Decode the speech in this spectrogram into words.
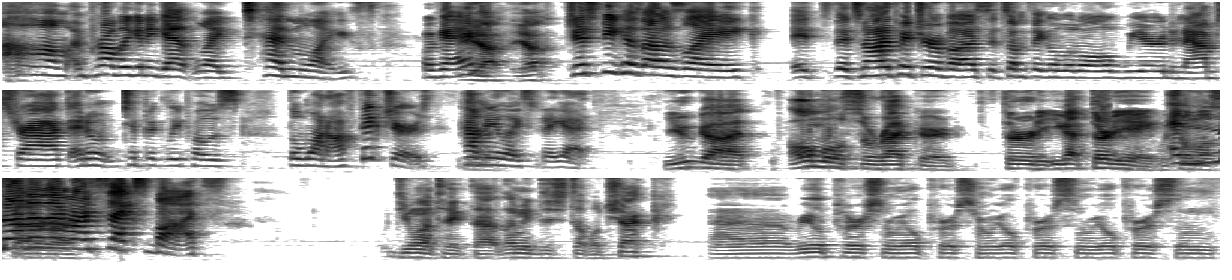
um, I'm probably gonna get like ten likes. Okay Yeah, yeah. just because I was like, it's it's not a picture of us. It's something a little weird and abstract. I don't typically post the one-off pictures. How many likes did I get? You got almost a record. Thirty. You got thirty-eight. Which And almost none of them are sex bots. Do you want to take that? Let me just double check. Uh, real person, real person, real person, real person,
